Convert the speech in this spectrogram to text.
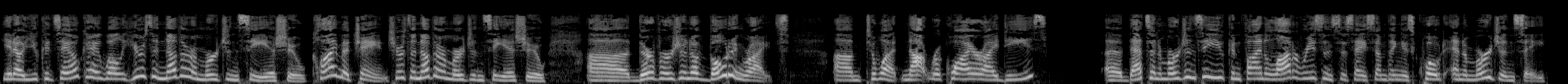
you know, you could say, okay, well, here's another emergency issue, climate change. Here's another emergency issue, uh, their version of voting rights. Um, to what? Not require IDs? Uh, that's an emergency. You can find a lot of reasons to say something is, quote, an emergency.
